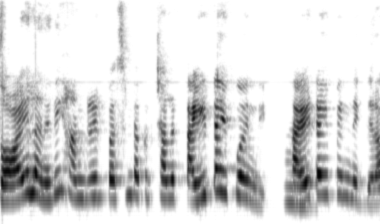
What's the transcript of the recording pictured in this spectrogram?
సాయిల్ అనేది హండ్రెడ్ పర్సెంట్ అక్కడ చాలా టైట్ అయిపోయింది. టైట్ అయిపోయిన దగ్గర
